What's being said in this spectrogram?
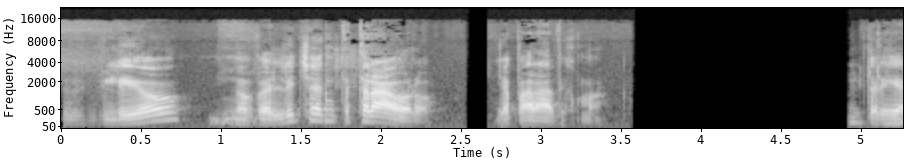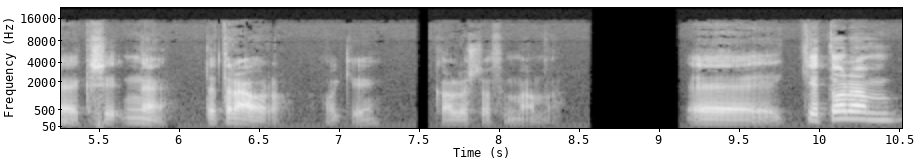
βιβλίο, νοβελίτσα είναι τετράωρο, για παράδειγμα. Okay. 3, ναι, τετράωρο. Οκ, okay. καλώς το θυμάμαι. Ε, και τώρα,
